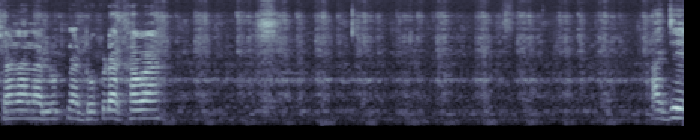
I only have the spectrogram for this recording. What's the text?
ચણાના લોટના ઢોકળા ખાવા આજે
